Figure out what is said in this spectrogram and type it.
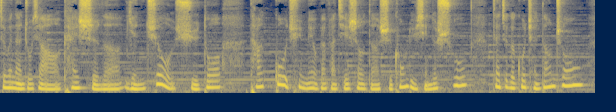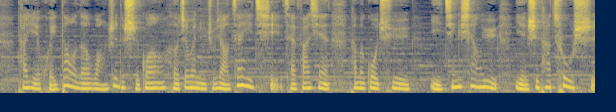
这位男主角开始了研究许多他过去没有办法接受的时空旅行的书，在这个过程当中，他也回到了往日的时光，和这位女主角在一起，才发现他们过去已经相遇，也是他促使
